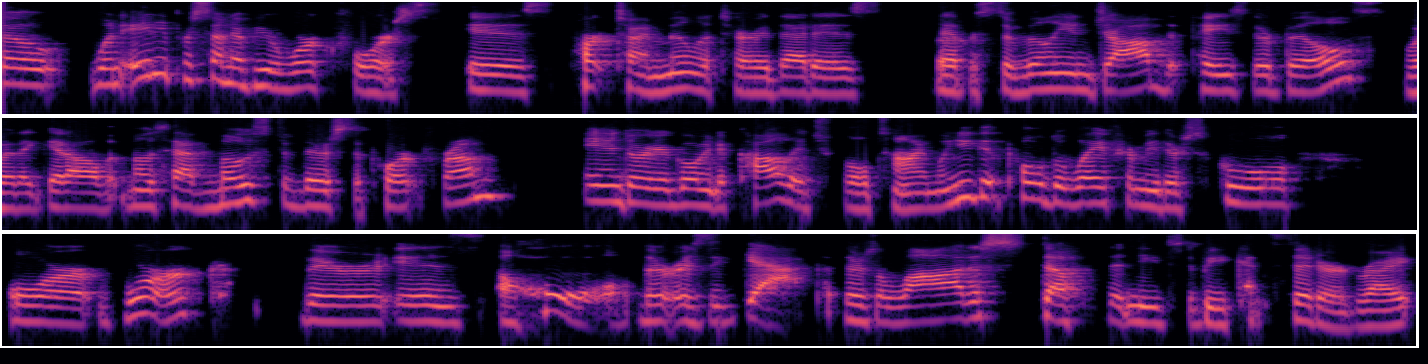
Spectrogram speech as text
so when 80% of your workforce is part-time military that is they have a civilian job that pays their bills where they get all that most have most of their support from and or you're going to college full time when you get pulled away from either school or work there is a hole, there is a gap. There's a lot of stuff that needs to be considered, right?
